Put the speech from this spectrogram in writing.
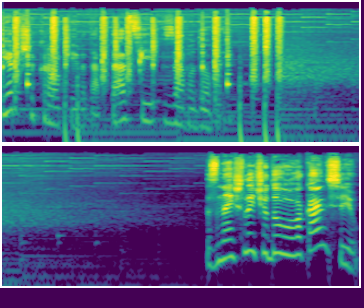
Pierwsze kroki w adaptacji zawodowej. Знайшли чудову вакансію?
